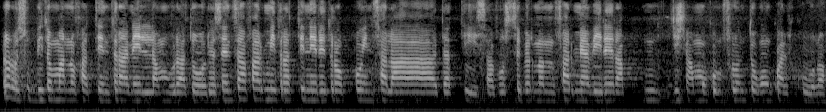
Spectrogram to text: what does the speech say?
loro subito mi hanno fatto entrare nell'ambulatorio senza farmi trattenere troppo in sala d'attesa, forse per non farmi avere diciamo, confronto con qualcuno.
